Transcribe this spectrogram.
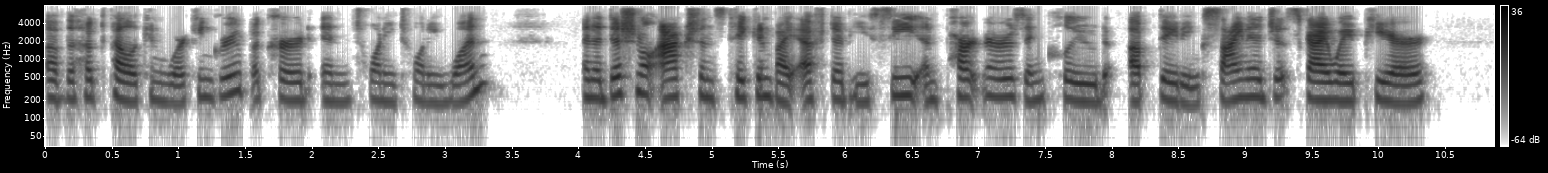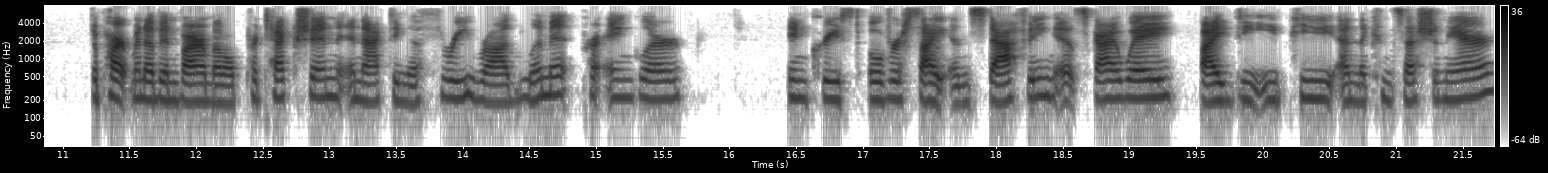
of the Hooked Pelican Working Group occurred in 2021, and additional actions taken by FWC and partners include updating signage at Skyway Pier, Department of Environmental Protection enacting a three rod limit per angler, increased oversight and staffing at Skyway by DEP and the concessionaire,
